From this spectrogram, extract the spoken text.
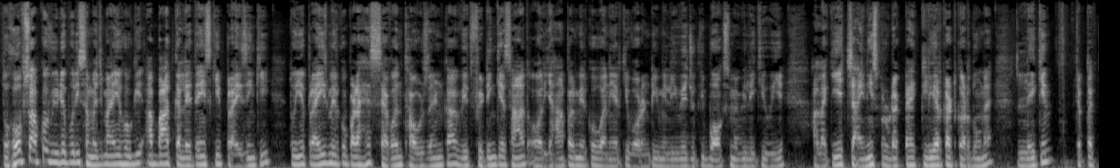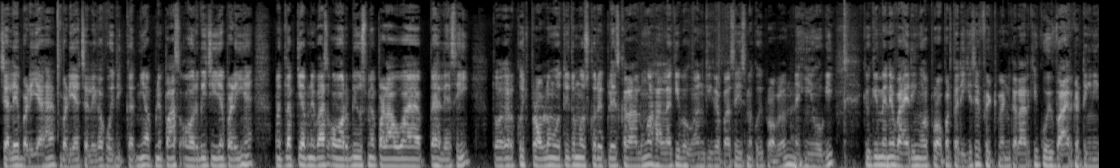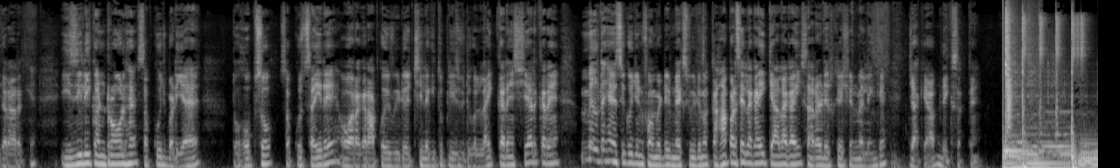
तो होप्स आपको वीडियो पूरी समझ में आई होगी। अब बात कर लेते हैं इसकी प्राइसिंग की। तो ये प्राइस मेरे को पड़ा है सेवन थाउज़ेंड का विद फिटिंग के साथ और यहाँ पर मेरे को वन ईयर की वारंटी मिली हुई है जो कि बॉक्स में भी लिखी हुई है। हालाँकि ये चाइनीज़ प्रोडक्ट है क्लियर कट कर दूँ मैं। लेकिन जब तक चले, बढ़िया है, बढ़िया चलेगा, कोई दिक्कत नहीं अपने पास और भी चीज़ें पड़ी है। मतलब कि अपने पास और भी उसमें पड़ा हुआ है पहले से ही। तो अगर कुछ प्रॉब्लम होती तो मैं उसको रिप्लेस करा लूँगा। हालाँकि भगवान की कृपा से इसमें कोई प्रॉब्लम नहीं होगी। क्योंकि मैंने वायरिंग और प्रॉपर तरीके से फिटमेंट करा रखी कोई वायर कटिंग नहीं करा रखे इजीली कंट्रोल है, सब कुछ बढ़िया है। तो होप सो सब कुछ सही रहे। और अगर आपको ये वीडियो अच्छी लगी तो प्लीज़ वीडियो को लाइक करें शेयर करें। मिलते हैं ऐसी कुछ इन्फॉर्मेटिव नेक्स्ट वीडियो में। कहाँ पर से लगाई, क्या लगाई, सारा डिस्क्रिप्शन में लिंक है, जाके आप देख सकते हैं।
